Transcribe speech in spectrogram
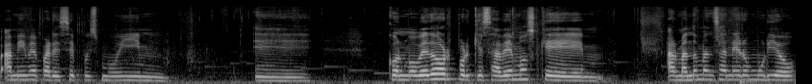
a mí me parece pues muy mm, eh, conmovedor porque sabemos que mm, Armando Manzanero murió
